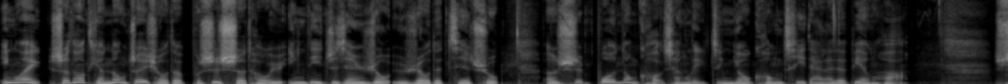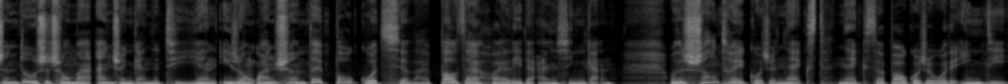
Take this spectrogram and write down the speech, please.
因为舌头舔弄追求的不是舌头与阴蒂之间肉与肉的接触，而是拨弄口腔里仅有空气带来的变化。深度是充满安全感的体验，一种完全被包裹起来、抱在怀里的安心感。我的双腿裹着 Next，Next 包裹着我的阴蒂。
